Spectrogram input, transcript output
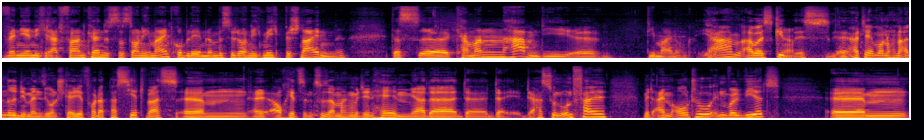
wenn ihr nicht Rad fahren könnt, ist das doch nicht mein Problem, dann müsst ihr doch nicht mich beschneiden. Ne? Das äh, kann man haben, die, äh, die Meinung. Ja, aber es gibt, ja. es hat ja immer noch eine andere Dimension. Stell dir vor, da passiert was, ähm, äh, auch jetzt im Zusammenhang mit den Helmen, ja, da, da, da, da hast du einen Unfall mit einem Auto involviert ähm,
